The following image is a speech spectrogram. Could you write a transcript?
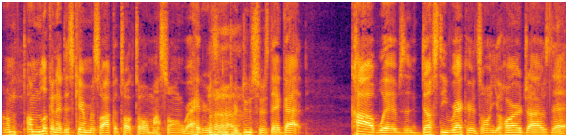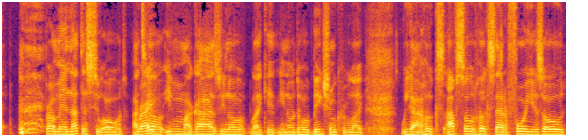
and I'm I'm looking at this camera so I could talk to all my songwriters and producers that got cobwebs and dusty records on your hard drives that Bro, man, nothing's too old. I Right? tell even my guys, you know, like it, you know, the whole Big Show crew, like we got hooks. I've sold hooks that are four years old,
